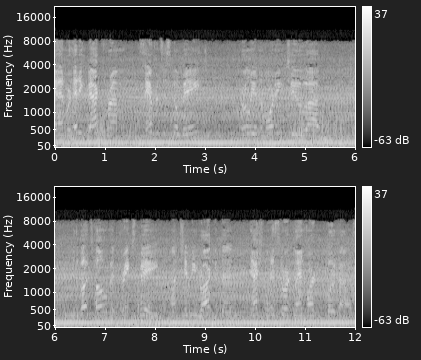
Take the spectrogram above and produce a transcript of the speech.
And we're heading back from San Francisco Bay early in the morning to uh, to the boat's home at Drakes Bay on Chimney Rock at the National Historic Landmark Boathouse.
